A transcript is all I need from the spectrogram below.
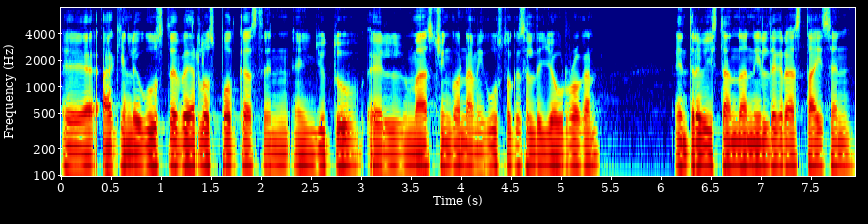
eh, a quien le guste ver los podcasts en, en YouTube, el más chingón a mi gusto, que es el de Joe Rogan, entrevistando a Neil deGrasse Tyson,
